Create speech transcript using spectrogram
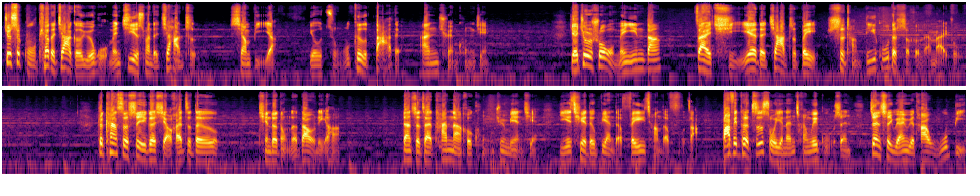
就是股票的价格与我们计算的价值相比呀，有足够大的安全空间。也就是说，我们应当在企业的价值被市场低估的时候来买入。这看似是一个小孩子都听得懂的道理哈，但是在贪婪和恐惧面前，一切都变得非常的复杂。巴菲特之所以能成为股神，正是源于他无比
